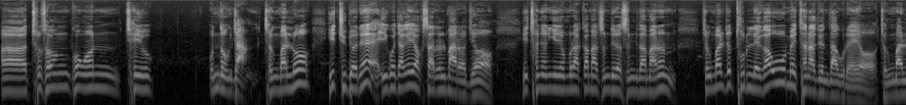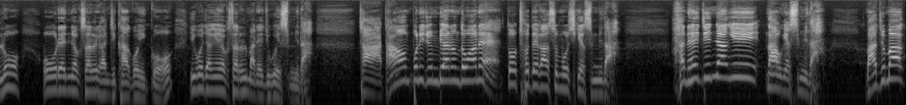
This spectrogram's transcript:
어, 초성공원 체육 운동장 정말로 이 주변에 이 고장의 역사를 말하죠. 이 천연기념물 아까 말씀드렸습니다마는 정말 저 둘레가 5m나 된다고 그래요. 정말로 오랜 역사를 간직하고 있고 이 고장의 역사를 말해주고 있습니다. 자 다음 분이 준비하는 동안에 또 초대 가수 모시겠습니다. 한혜진 양이 나오겠습니다. 마지막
